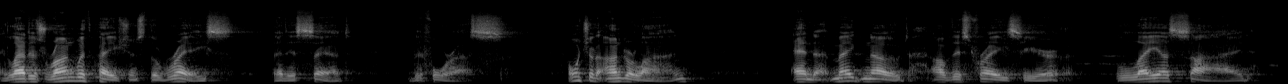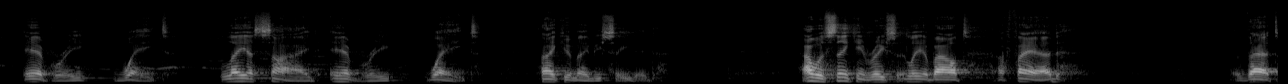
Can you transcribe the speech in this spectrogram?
and let us run with patience the race that is set before us. I want you to underline and make note of this phrase here lay aside every weight. Lay aside every weight. Thank you. you may be seated. I was thinking recently about a fad that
